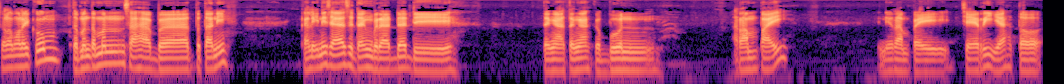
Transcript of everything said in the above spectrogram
Assalamualaikum teman-teman sahabat petani. Kali ini saya sedang berada di tengah-tengah kebun rampai. Ini rampai cherry ya atau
